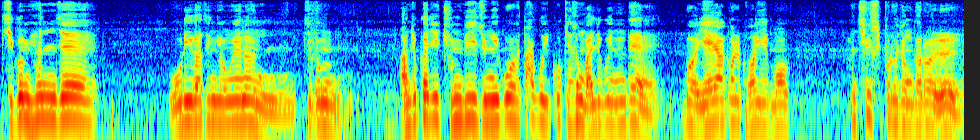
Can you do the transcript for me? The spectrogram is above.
지금 현재 우리 같은 경우에는 지금 안주까지 준비 중이고 따고 있고 계속 말리고 있는데 뭐 예약을 거의 뭐 한 70% 정도를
